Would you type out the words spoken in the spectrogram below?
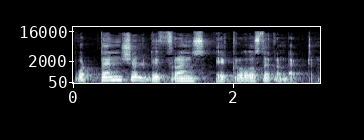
potential difference across the conductor.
